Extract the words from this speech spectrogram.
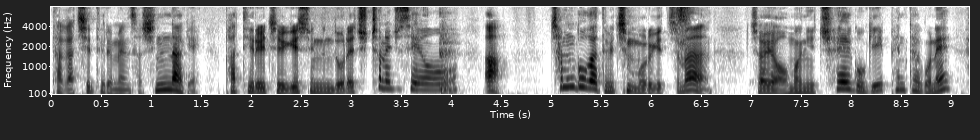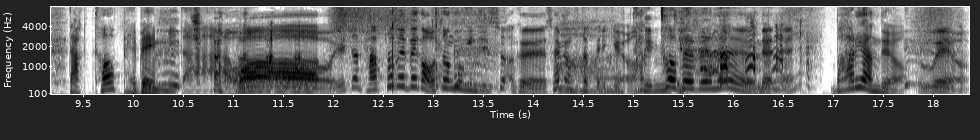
다 같이 들으면서 신나게 파티를 즐길 수 있는 노래 추천해 주세요. 아, 참고가 될진 모르겠지만 저희 어머니 최애곡이 펜타곤의 닥터 베베입니다. 와. 와, 일단 닥터 베베가 어떤 곡인지 수, 그 설명 부탁드릴게요. 닥터 베베는 네네. 말이 안 돼요. 왜요?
